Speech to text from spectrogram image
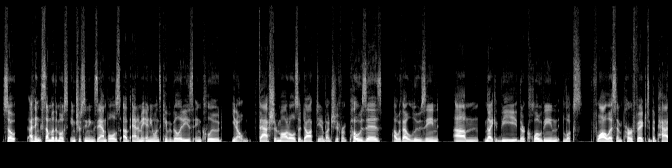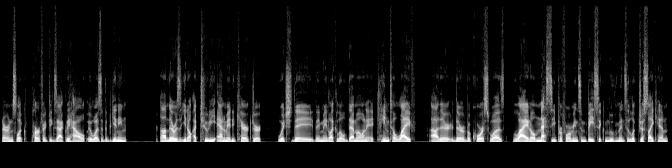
So I think some of the most interesting examples of Animate Anyone's capabilities include, you know, fashion models adopting a bunch of different poses uh, without losing, um, like the their clothing looks flawless and perfect. The patterns look perfect, exactly how it was at the beginning. Um, there was, you know, a 2D animated character which they they made like a little demo and it came to life. Uh, there there of course was Lionel Messi performing some basic movements that looked just like him.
